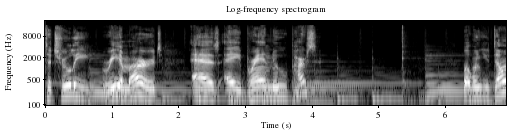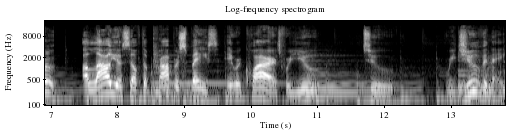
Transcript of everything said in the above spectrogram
to truly reemerge as a brand new person. But when you don't allow yourself the proper space it requires for you to rejuvenate,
